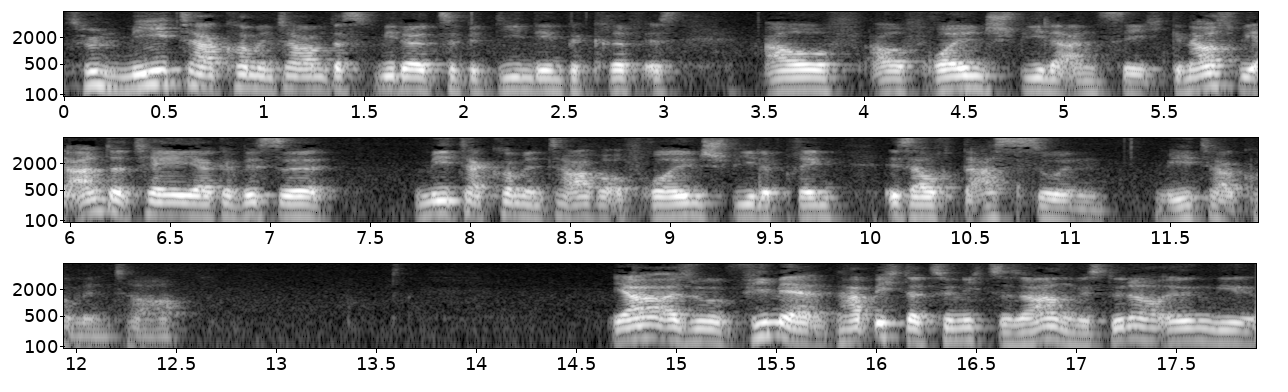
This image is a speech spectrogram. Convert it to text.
so ein Meta-Kommentar, um das wieder zu bedienen, den Begriff ist, auf, auf Rollenspiele an sich. Genauso wie Undertale ja gewisse Meta-Kommentare auf Rollenspiele bringt, ist auch das so ein Meta-Kommentar. Ja, also viel mehr habe ich dazu nicht zu sagen. Willst du noch irgendwie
